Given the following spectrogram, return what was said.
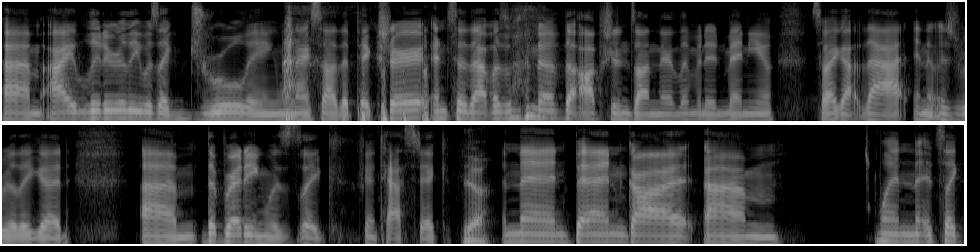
um, I literally was like drooling when I saw the picture. and so that was one of the options on their limited menu. So I got that and it was really good. Um, the breading was like fantastic. yeah. And then Ben got um, when it's like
